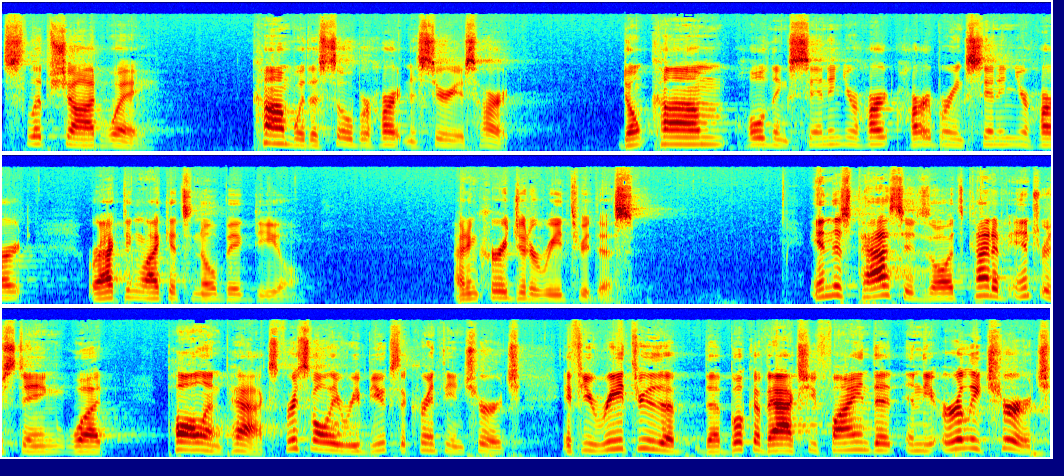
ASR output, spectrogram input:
slipshod way. Come with a sober heart and a serious heart. Don't come holding sin in your heart, harboring sin in your heart, or acting like it's no big deal. I'd encourage you to read through this. In this passage, though, it's kind of interesting what Paul unpacks. First of all, he rebukes the Corinthian church. If you read through the, the book of Acts, you find that in the early church,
